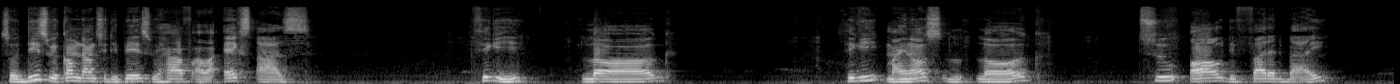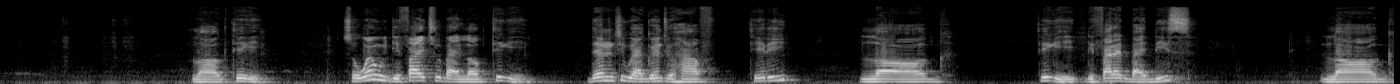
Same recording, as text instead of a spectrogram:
So this will come down to the base. We have our x as 3 log 3 minus log 2 all divided by log 3. So when we divide 2 by log 3, then we are going to have 3 log 3 divided by this log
